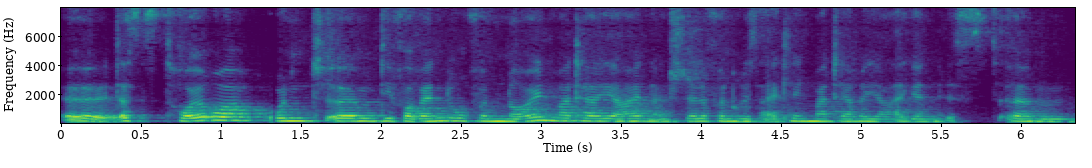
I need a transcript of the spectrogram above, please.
äh, das ist teurer und ähm, die Verwendung von neuen Materialien anstelle von Recyclingmaterialien ist ähm,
